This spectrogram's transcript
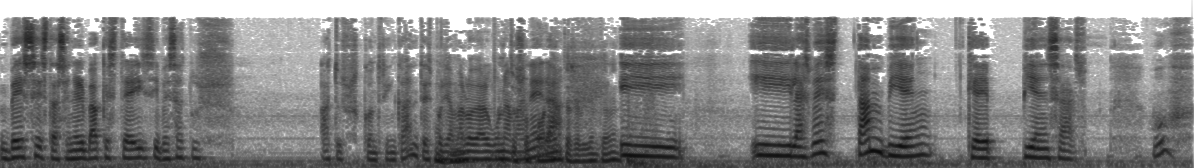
ves, estás en el backstage y ves a tus a tus contrincantes, por llamarlo de alguna manera. Y, y las ves tan bien que piensas, Uf,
